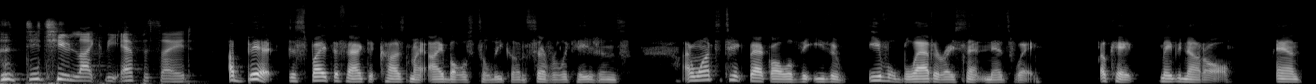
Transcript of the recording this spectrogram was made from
Did you like the episode? A bit, despite the fact it caused my eyeballs to leak on several occasions. I want to take back all of the either evil blather I sent Ned's way. Okay, maybe not all. And,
